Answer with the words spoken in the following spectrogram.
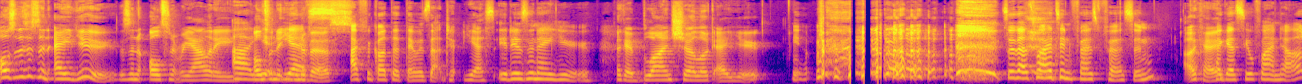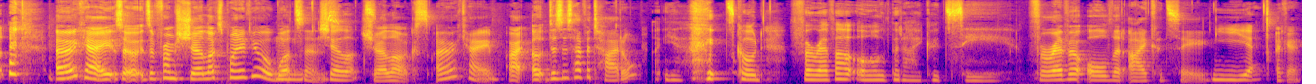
Oh, so this is an AU. This is an alternate reality, ye- alternate yes. universe. I forgot that there was that. Yes, it is an AU. Okay, blind Sherlock AU. Yep. so that's why it's in first person. Okay. I guess you'll find out. Okay, so is it from Sherlock's point of view or Watson's? Mm, Sherlock's. Sherlock's. Okay. All right. Oh, does this have a title? yeah, it's called Forever All That I Could See. Forever All That I Could See. Yeah. Okay.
